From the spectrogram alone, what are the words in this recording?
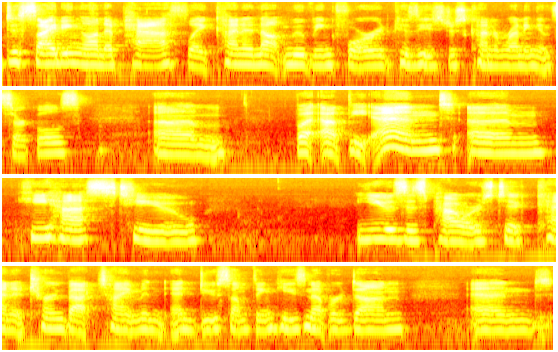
deciding on a path, like kind of not moving forward because he's just kind of running in circles. Um, but at the end, um, he has to use his powers to kind of turn back time and, and do something he's never done. And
